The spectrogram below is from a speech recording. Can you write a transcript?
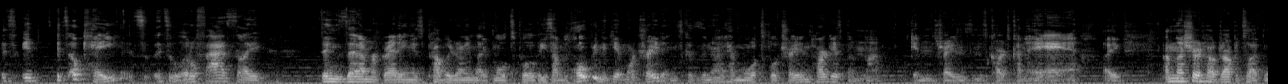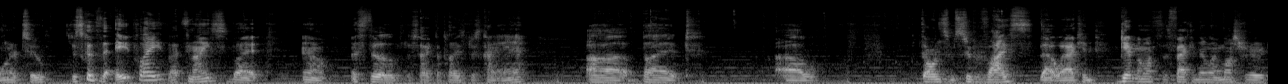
It's it, it's okay. It's it's a little fast. Like things that I'm regretting is probably running like multiple of these. I was hoping to get more trade-ins because then I'd have multiple trade-in targets, but I'm not getting the trade-ins and this card's kind of eh. Like I'm not sure if I'll drop it to like one or two. Just because the eight play, that's nice, but you know, it's still just like the play's just kind of eh. Uh, but uh, throwing some supervise that way I can get my monster effect and then when my monster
